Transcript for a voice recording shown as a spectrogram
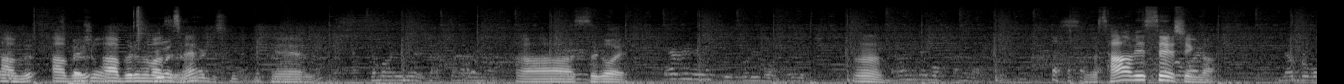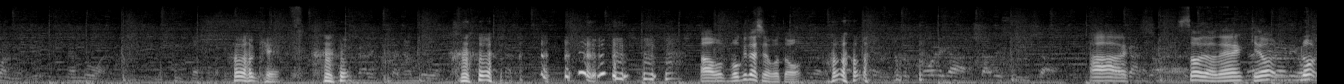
あブあブあブルノマーズ。ね。ああすごい。うんサービス精神が. OK. あ僕たちのこと？ああそうだよね昨日ロ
